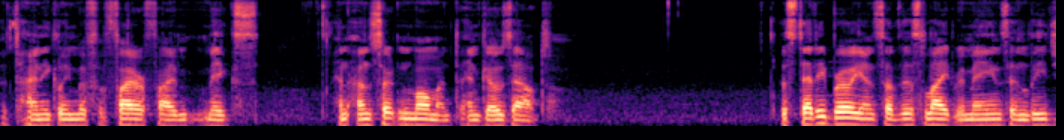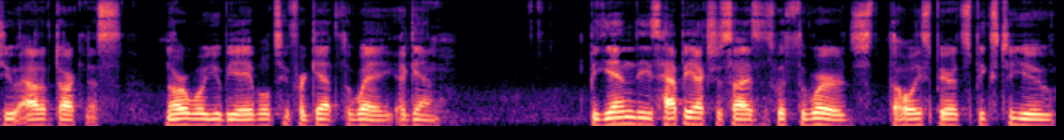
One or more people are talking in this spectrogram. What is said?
the tiny gleam of a firefly makes an uncertain moment and goes out. The steady brilliance of this light remains and leads you out of darkness, nor will you be able to forget the way again. Begin these happy exercises with the words the Holy Spirit speaks to you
